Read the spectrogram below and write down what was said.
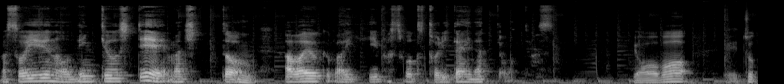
まあそういうのを勉強して、まあちょっと、うん。あわよくば IT パスポート取りたいなって思ってます。やば。えーちょっ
